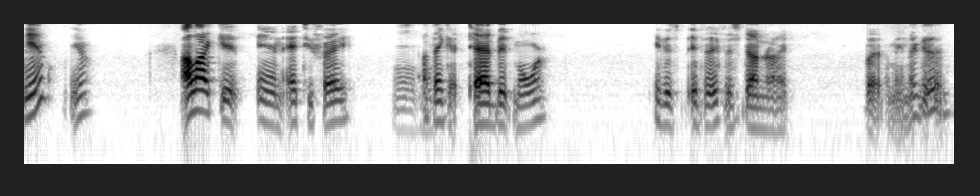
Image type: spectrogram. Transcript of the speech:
Yeah, yeah. I like it in etouffee. Mhm. I think a tad bit more, if it's if if it's done right. But I mean, they're good.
